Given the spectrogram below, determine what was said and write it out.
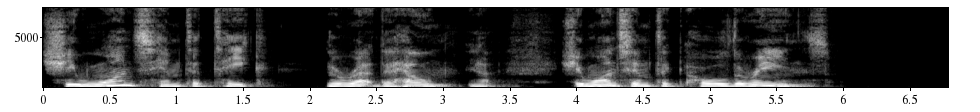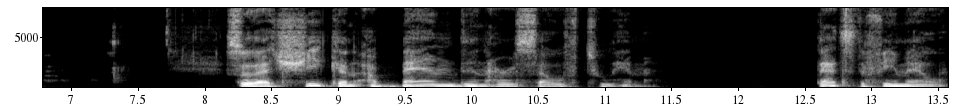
She wants him to take the, the helm. You know? She wants him to hold the reins so that she can abandon herself to him. That's the female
